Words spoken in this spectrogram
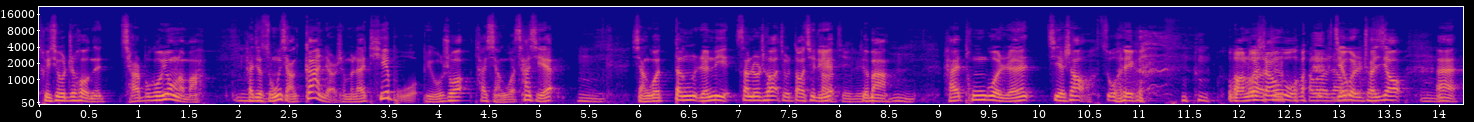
退休之后呢，钱儿不够用了嘛，他就总想干点什么来贴补。比如说，他想过擦鞋，嗯，想过蹬人力三轮车，就是倒骑驴，对吧？嗯，还通过人介绍做这个 网络商务网络商务，结果是传销。哎，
